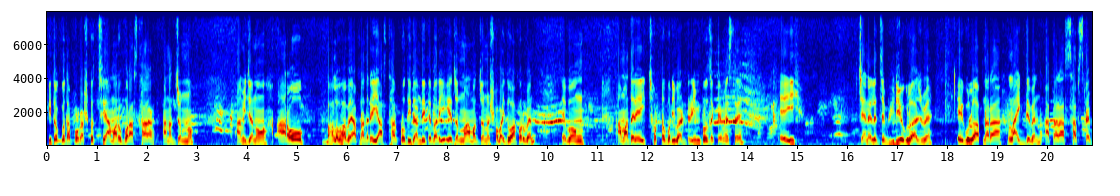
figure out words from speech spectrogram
কৃতজ্ঞতা প্রকাশ করছি আমার উপর আস্থা আনার জন্য। আমি যেন আরও ভালোভাবে আপনাদের এই আস্থার প্রতিদান দিতে পারি, এজন্য আমার জন্য সবাই দোয়া করবেন। এবং আমাদের এই ছোট্ট পরিবার ড্রিম প্রজেক্ট এমএসে এই চ্যানেলের যে ভিডিওগুলো আসবে, এগুলো আপনারা লাইক দেবেন। আপনারা সাবস্ক্রাইব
